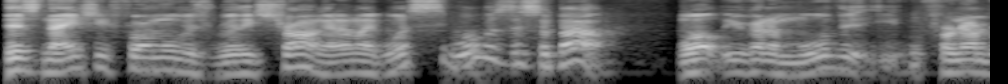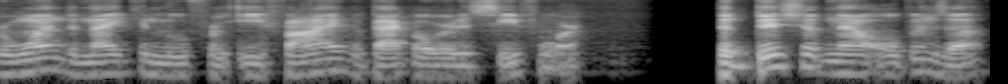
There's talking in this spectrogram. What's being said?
this knight g4 move is really strong, and I'm like, what's what was this about? Well, you're going to move it. For number one, the knight can move from e5 back over to c4. The bishop now opens up,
